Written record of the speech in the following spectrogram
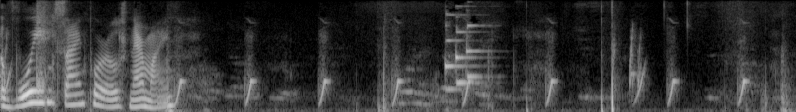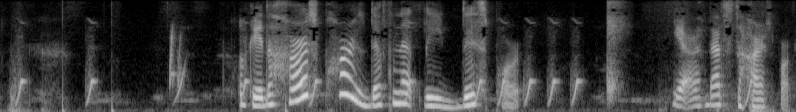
Avoiding sign portals. Never mind. Okay, the hardest part is definitely this part. Yeah, that's the hardest part.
